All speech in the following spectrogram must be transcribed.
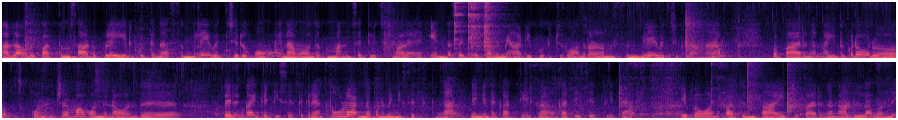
நல்லா ஒரு பத்து நிமிஷம் அடுப்புலேயே இருக்கட்டுங்க. சிம்லேயே வச்சுருவோம். நம்ம வந்து மண் சட்டி வச்சுக்கனால எந்த சட்டி வச்சாலுமே அடி பிடிச்சிரும். அதனால் நம்ம சிம்லேயே வச்சுக்கலாங்க. இப்போ பாருங்கள் நான் இது கூட ஒரு கொஞ்சமாக வந்து நான் வந்து பெருங்காய் கட்டி சேர்த்துக்கிறேன். தூளாக இருந்தால் கூட நீங்கள் சேர்த்துக்குங்க. நீங்கள்கிட்ட கட்டி இருக்கலாம் கட்டி சேர்த்துக்கிட்டேன். இப்போ வந்து பத்து நிமிஷம் ஆயிடுச்சு பாருங்கள் நல்லா வந்து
